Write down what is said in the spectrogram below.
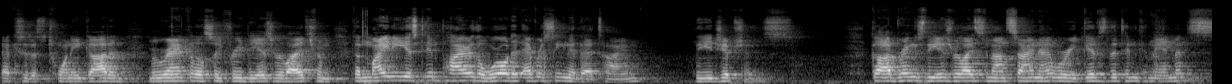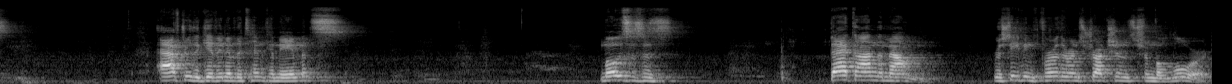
Exodus 20, God had miraculously freed the Israelites from the mightiest empire the world had ever seen at that time, the Egyptians. God brings the Israelites to Mount Sinai where he gives the Ten Commandments. After the giving of the Ten Commandments, Moses is back on the mountain, receiving further instructions from the Lord.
